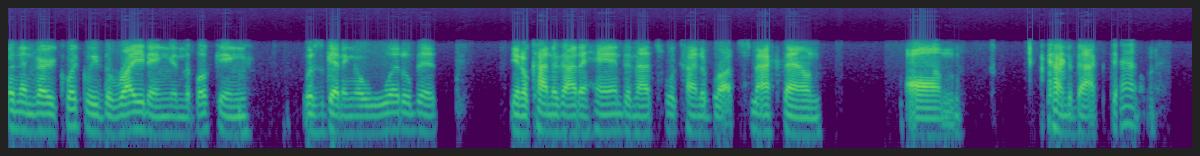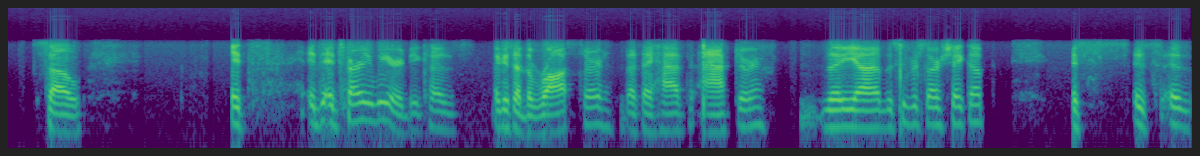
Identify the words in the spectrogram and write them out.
But then very quickly the writing and the booking was getting a little bit you know, kind of out of hand, and that's what kind of brought SmackDown um, kind of back down. So it's it, it's very weird because, like I said, the roster that they have after the uh, the Superstar shakeup is is is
